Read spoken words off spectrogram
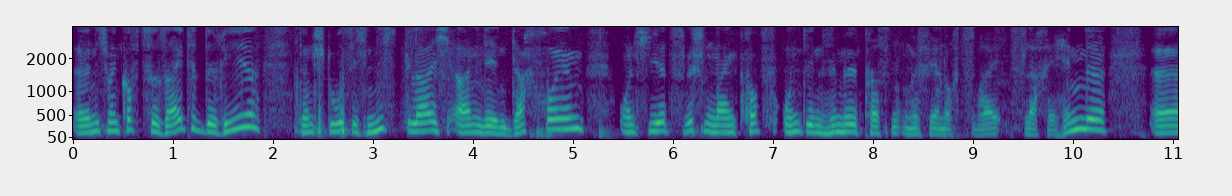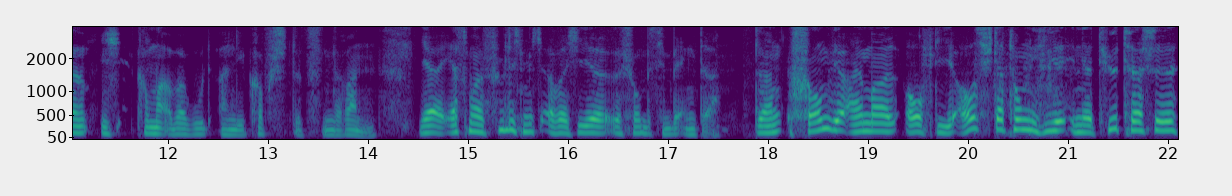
Äh, wenn ich meinen Kopf zur Seite drehe, dann stoße ich nicht gleich an den Dachräumen und hier zwischen meinem Kopf und den Himmel passen ungefähr noch zwei flache Hände. Äh, ich komme aber gut an die Kopfstützen dran. Ja, erstmal fühle ich mich aber hier schon ein bisschen beengter. Dann schauen wir einmal auf die Ausstattung. Hier in der Türtasche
